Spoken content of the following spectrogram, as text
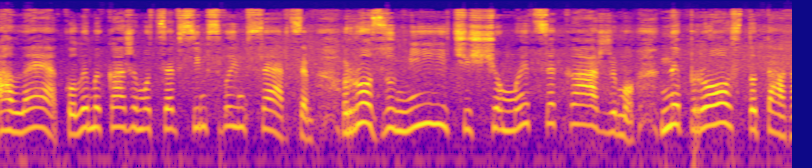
Але коли ми кажемо це всім своїм серцем, розуміючи, що ми це кажемо не просто так,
